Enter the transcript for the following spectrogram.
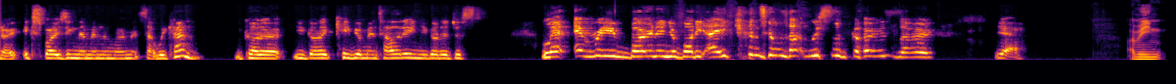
know, exposing them in the moments that we can. You gotta you gotta keep your mentality, and you gotta just let every bone in your body ache until that whistle goes. So, yeah. I mean,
